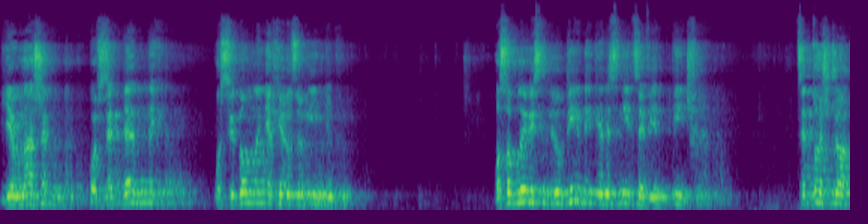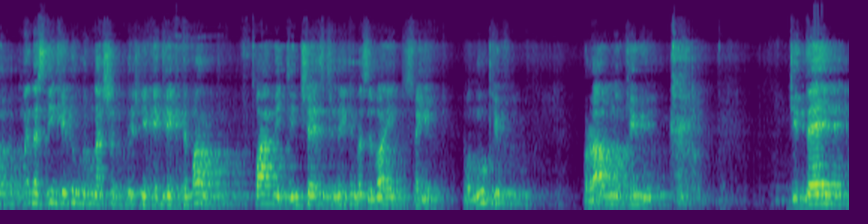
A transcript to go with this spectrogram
є в наших повсякденних усвідомленнях і розуміннях. Особливість людини і різниця від інших. Це то, що ми настільки любимо наших ближніх, яких немає, в пам'яті честь них називаємо своїх онуків, правнуків, дітей.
